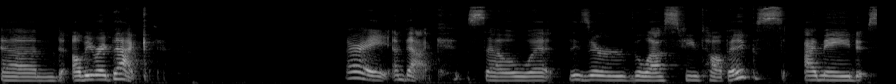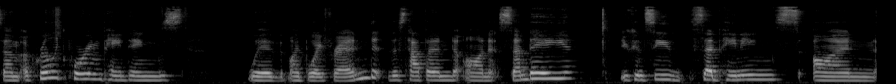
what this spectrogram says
and I'll be right back. All right, I'm back. So, uh, these are the last few topics. I made some acrylic pouring paintings with my boyfriend. This happened on Sunday. You can see said paintings on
